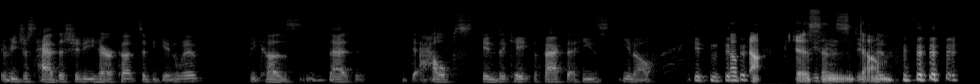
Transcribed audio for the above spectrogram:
if he just had the shitty haircut to begin with, because that helps indicate the fact that he's you know Obnoxious and stupid. dumb.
